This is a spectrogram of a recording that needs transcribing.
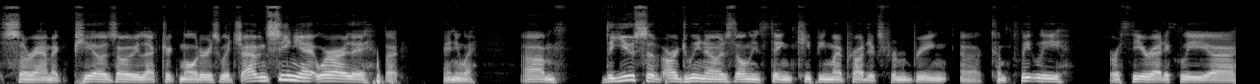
ceramic piezoelectric motors, which I haven't seen yet. Where are they? But Anyway, um, the use of Arduino is the only thing keeping my projects from being uh, completely or theoretically uh,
